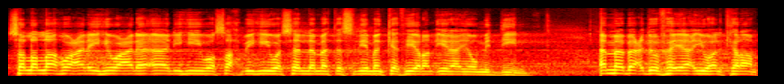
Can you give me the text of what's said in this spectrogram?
صلى الله عليه وعلى آله وصحبه وسلم تسليما كثيرا إلى يوم الدين. أما بعد فيا أيها الكرام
